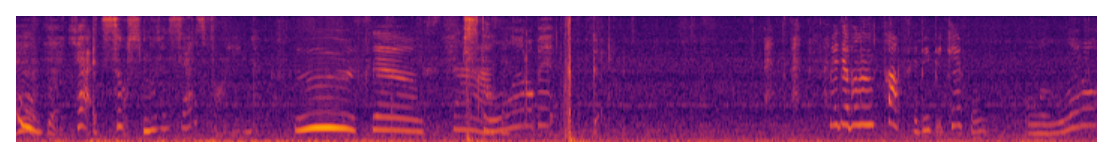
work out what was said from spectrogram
smooth. Yeah, it's so smooth and satisfying. Ooh, so Just a little bit. Good. Make the balloons pop, baby. Be careful. a little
